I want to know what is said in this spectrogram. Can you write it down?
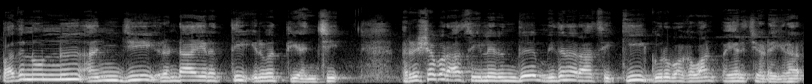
பதினொன்று அஞ்சு ரெண்டாயிரத்தி இருபத்தி அஞ்சு. ரிஷப ராசியிலிருந்து மிதன ராசிக்கு குரு பகவான் பயிற்சி அடைகிறார்.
